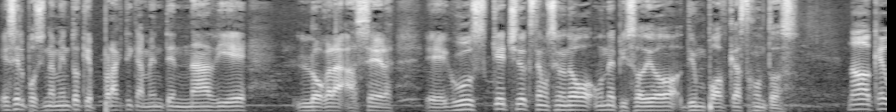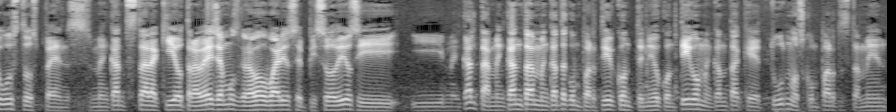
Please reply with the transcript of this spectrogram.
es el posicionamiento que prácticamente nadie logra hacer. Eh, Gus, qué chido que estemos haciendo un episodio de un podcast juntos. No, qué gusto, Spence. Me encanta estar aquí otra vez. Ya hemos grabado varios episodios y, me encanta, me encanta, me encanta compartir contenido contigo. Me encanta que tú nos compartas también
